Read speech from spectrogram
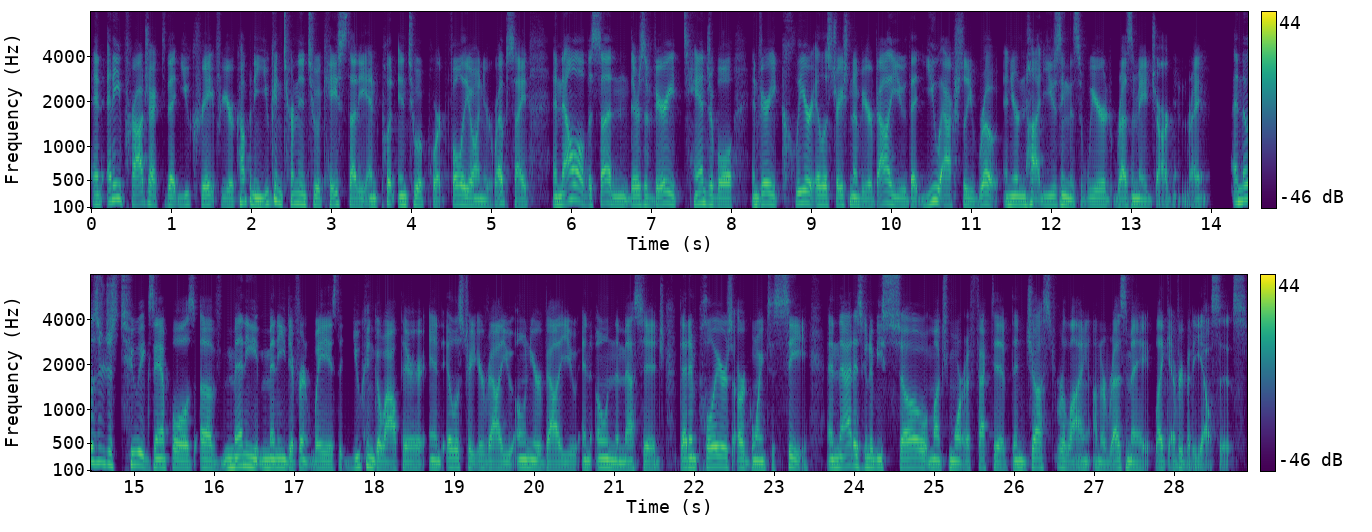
and any project that you create for your company, you can turn into a case study and and put into a portfolio on your website. And now all of a sudden, there's a very tangible and very clear illustration of your value that you actually wrote, and you're not using this weird resume jargon, right? And those are just two examples of many, many different ways that you can go out there and illustrate your value, own your value, and own the message that employers are going to see. And that is going to be so much more effective than just relying on a resume like everybody else is.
